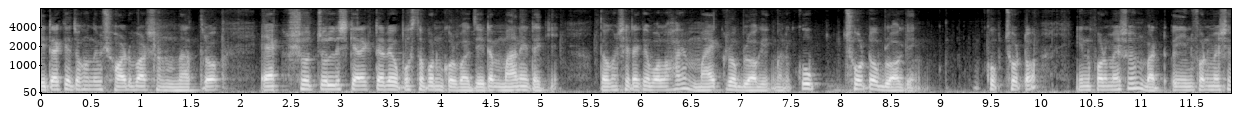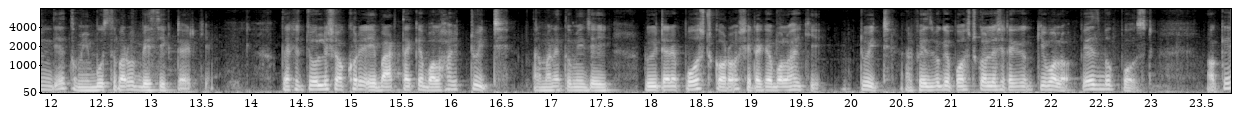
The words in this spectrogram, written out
এইটাকে যখন তুমি শর্ট ভার্সন মাত্র একশো চল্লিশ ক্যারেক্টারে উপস্থাপন করবা যে এটা মানেটা কি, তখন সেটাকে বলা হয় মাইক্রো ব্লগিং মানে খুব ছোট ব্লগিং খুব ছোট ইনফরমেশন বাট ওই ইনফরমেশন দিয়ে তুমি বুঝতে পারব বেসিকটা আর কি তো একশো চল্লিশ অক্ষরে এই বার্তাকে বলা হয় টুইট তার মানে তুমি যেই টুইটারে পোস্ট করো, সেটাকে বলা হয় কি? টুইট আর ফেসবুকে পোস্ট করলে সেটাকে কি বলো? ফেসবুক পোস্ট ওকে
